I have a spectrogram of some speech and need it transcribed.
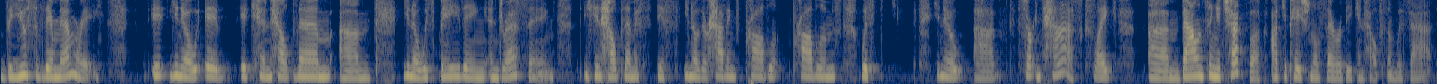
the use of their memory it, you know, it it can help them, um, you know, with bathing and dressing. You can help them if if you know they're having problem problems with, you know, uh, certain tasks like um, balancing a checkbook. Occupational therapy can help them with that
